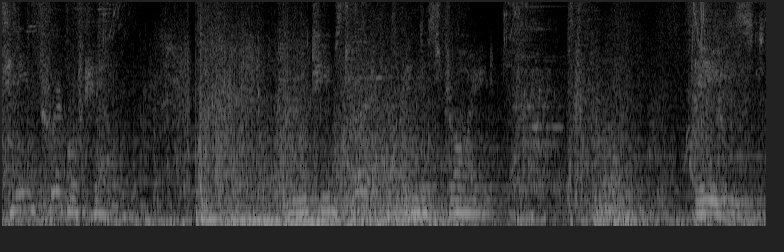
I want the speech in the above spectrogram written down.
Team triple kill. Blue team's turret has been destroyed. Aced.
